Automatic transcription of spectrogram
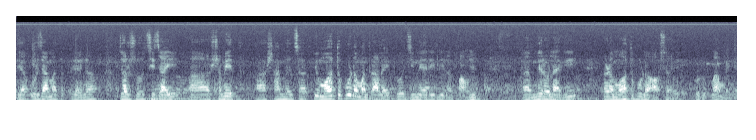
त्यहाँ ऊर्जा मात्र होइन जलस्रोत सिँचाइ समेत सामेल छ। त्यो महत्त्वपूर्ण मन्त्रालयको जिम्मेवारी लिन पाउनु मेरो लागि एउटा महत्त्वपूर्ण अवसरको रूपमा मैले।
